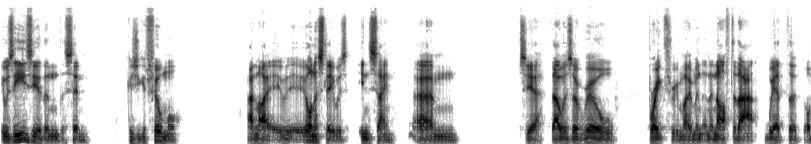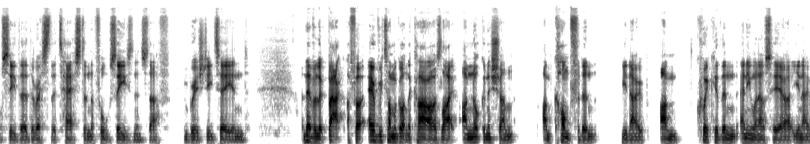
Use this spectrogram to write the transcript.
It was easier than the sim because you could feel more, and like it, it, honestly, it was insane. Um, so yeah, that was a real breakthrough moment. And then after that, we had the obviously the, the rest of the test and the full season and stuff in British GT. And I never looked back. I felt every time I got in the car, I was like, I'm not going to shunt. I'm confident. You know, I'm quicker than anyone else here. You know,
